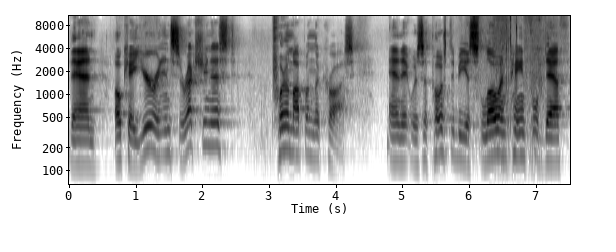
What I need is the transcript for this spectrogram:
then okay, you're an insurrectionist, put them up on the cross. And it was supposed to be a slow and painful death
